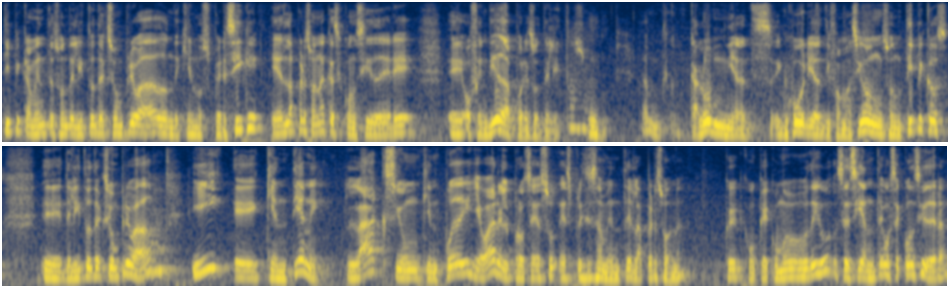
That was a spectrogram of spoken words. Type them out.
típicamente son delitos de acción privada donde quien los persigue es la persona que se considere eh, ofendida por esos delitos calumnias, injurias, difamación, son típicos eh, delitos de acción privada y eh, quien tiene la acción, quien puede llevar el proceso es precisamente la persona que, como digo, se siente o se considera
